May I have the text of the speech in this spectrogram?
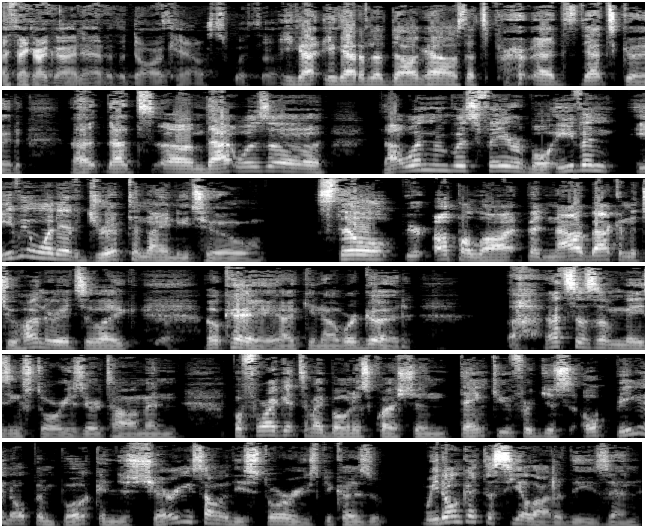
I think I got out of the doghouse with a. You got you got out of the doghouse. That's that's that's good. Uh, that's um that was a that one was favorable. Even even when it dripped to ninety two, still you're up a lot, but now we're back in the 200s. So like, yeah. okay, like you know, we're good. Uh, that's just amazing stories there, Tom. And before I get to my bonus question, thank you for just op- being an open book and just sharing some of these stories because we don't get to see a lot of these, and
